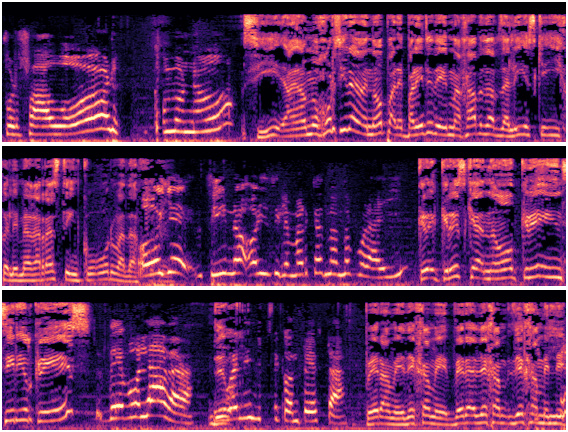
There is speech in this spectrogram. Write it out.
Por favor. ¿Cómo no? Sí, a lo mejor sí era, ¿no? Pariente de Mahab Abdali, es que, híjole, me agarraste en curva, Oye, sí, no, oye, si le marcas no ando por ahí. ¿Crees que no? ¿En serio crees? De volada. Igual y se contesta. Espérame, déjame, espera, déjame, déjame, le,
